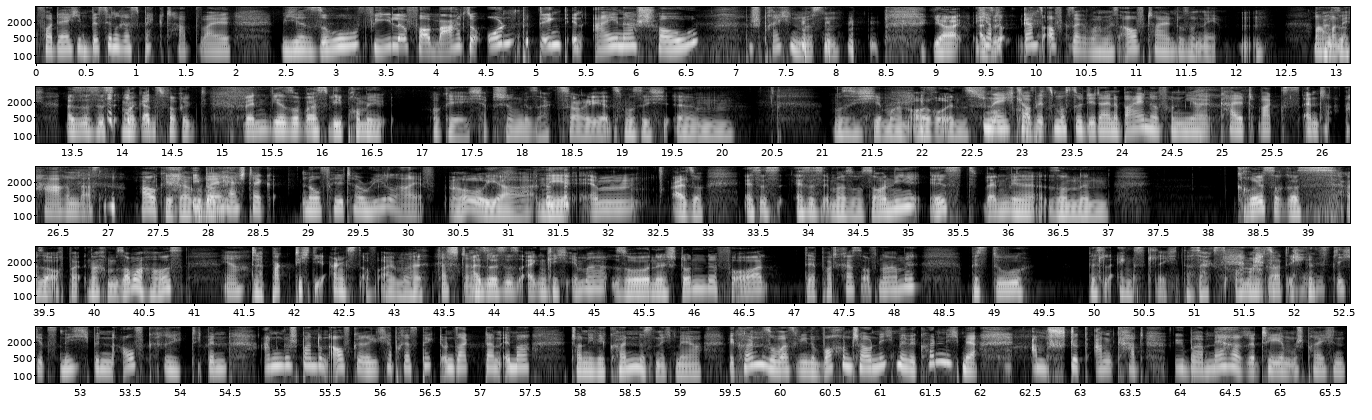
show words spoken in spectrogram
vor der ich ein bisschen Respekt habe, weil wir so viele Formate unbedingt in einer Show besprechen müssen. ja, also, ich habe ganz oft gesagt, wollen wir es aufteilen? Du so, nee, m -m, machen also, wir nicht. Also es ist immer ganz verrückt. Wenn wir sowas wie Promi, okay, ich habe es schon gesagt, sorry, jetzt muss ich ähm, muss ich hier mal einen Euro jetzt, ins Schwurf Nee, ich glaube, jetzt musst du dir deine Beine von mir kaltwachs enthaaren lassen. Ah, okay, darüber. Wie bei Hashtag NoFilterRealLife. Oh ja, nee, ähm, also es ist, es ist immer so, Sonny ist, wenn wir so ein größeres, also auch bei, nach dem Sommerhaus, ja. da packt dich die Angst auf einmal. Das stimmt. Also es ist eigentlich immer so eine Stunde vor der Podcastaufnahme, bist du bisschen ängstlich. Da sagst du, oh mein also Gott, ich bin. Ängstlich jetzt nicht, ich bin aufgeregt. Ich bin angespannt und aufgeregt. Ich habe Respekt und sag dann immer, Johnny, wir können es nicht mehr. Wir können sowas wie eine Wochenschau nicht mehr. Wir können nicht mehr am Stück Uncut über mehrere Themen sprechen.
